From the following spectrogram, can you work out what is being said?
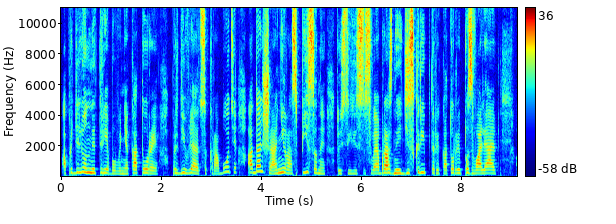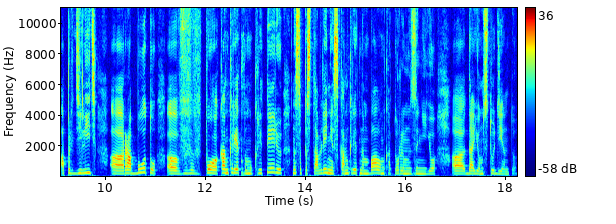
определенные требования, которые предъявляются к работе, а дальше они расписаны, то есть своеобразные дескрипторы, которые позволяют определить э, работу в, по конкретному критерию на сопоставление с конкретным баллом, который мы за нее э, даем студенту.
